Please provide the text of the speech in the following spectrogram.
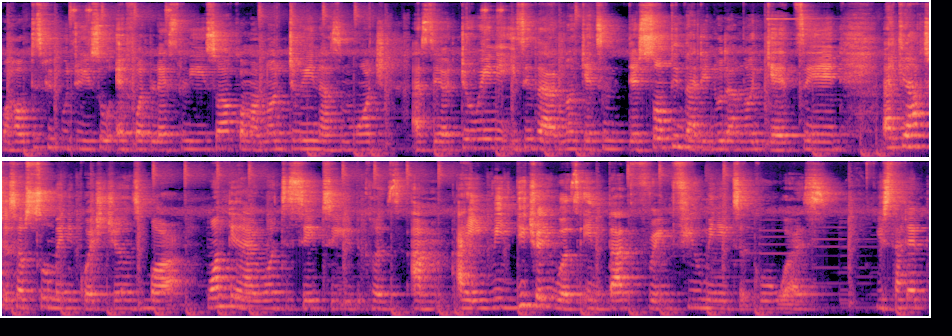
wow, these people do it so effortlessly. So how come I'm not doing as much as they are doing it? Is it that I'm not getting there's something that they know that I'm not getting? Like you ask yourself so many questions, but one thing I want to say to you because um I literally was in that frame few minutes ago was you started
